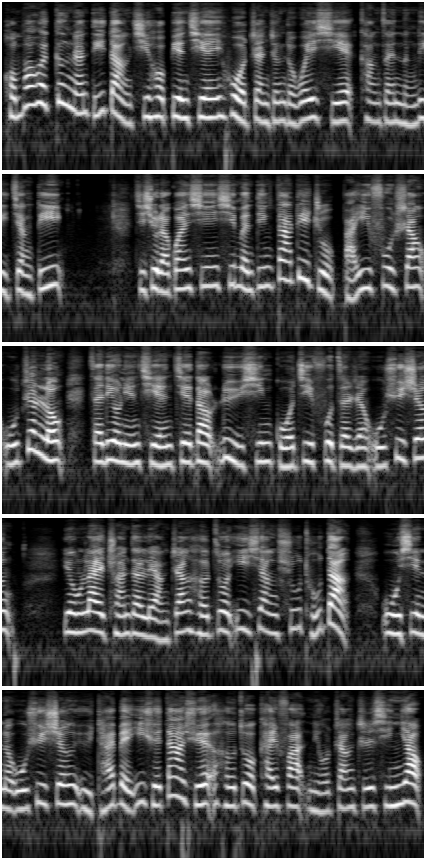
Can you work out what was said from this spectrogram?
恐怕会更难抵挡气候变迁或战争的威胁，抗灾能力降低。继续来关心西门町大地主百亿富商吴振龙，在六年前接到绿星国际负责人吴旭升。用赖传的两张合作意向书图档，误信了吴旭升与台北医学大学合作开发牛樟芝新药，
